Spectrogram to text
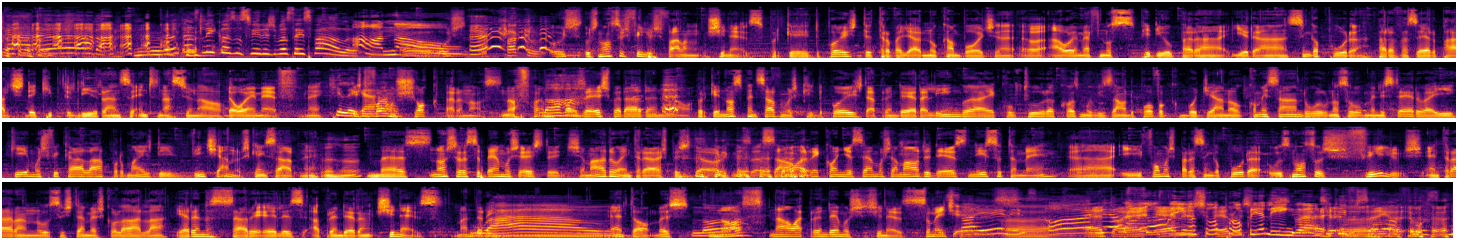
Caramba! Quantas línguas os filhos de vocês falam? Ah, não. Os, de facto, os, os nossos filhos falam chinês, porque depois de trabalhar no Camboja, a a OMF nos pediu para ir a Singapura para fazer parte da equipe de liderança internacional da OMF. Né? Que legal. Isto foi um choque para nós, não foi uma Nossa. coisa esperada, não. Porque nós pensávamos que depois de aprender a língua, a cultura, a cosmovisão do povo cambodiano, começando o nosso ministério aí, que íamos ficar lá por mais de 20 anos, quem sabe, né? Mas nós recebemos este chamado, entre aspas, da organização, reconhecemos a mão de Deus nisso também ah, e fomos para Singapura. Os nossos filhos entraram no sistema escolar lá e era necessário eles aprenderem chinês, mandarim. Uau! Então, mas Nossa. nós não aprendemos chinês, somente Só eles. Olha! Então, é- Eles têm a eles- sua eles- própria língua. É, eles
